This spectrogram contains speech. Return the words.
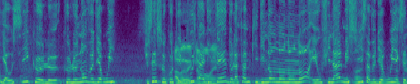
il y a aussi que le, que le non veut dire oui. Tu sais, ce côté Ah ouais, brutalité de la femme qui dit non, non, non, non, et au final, mais si, Ouais. ça veut dire oui, etc.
